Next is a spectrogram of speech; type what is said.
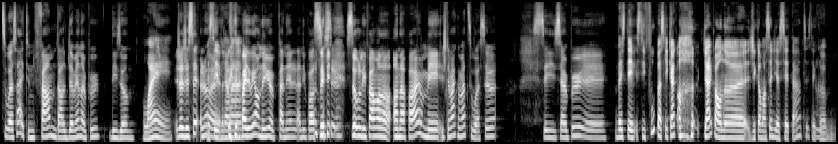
tu vois ça être une femme dans le domaine un peu des hommes? Ouais. Je, je sais, là, Mais c'est euh, vraiment- by the way, on a eu un panel l'année passée C'est ça. sur les femmes en, en affaires, mais justement, comment tu vois ça? C'est c'est un peu... euh, Ben, c'était- c'est fou parce que quand, on- quand on a, j'ai commencé il y a sept ans, tu sais, c'était Ouais. comme.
